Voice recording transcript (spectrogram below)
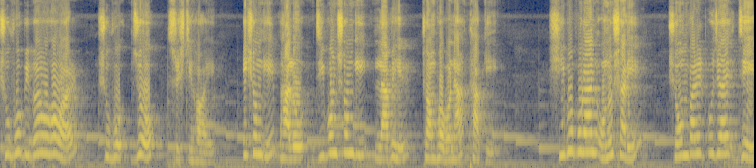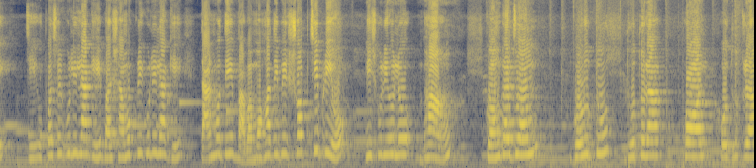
শুভ বিবাহ হওয়ার শুভ যোগ সৃষ্টি হয়। এই সঙ্গে ভালো জীবনসঙ্গী লাভের সম্ভাবনা থাকে। শিবপুরাণ অনুসারে সোমবারের পূজায় যে যে উপাচারগুলি লাগে বা সামগ্রীগুলি লাগে, তার মধ্যে বাবা মহাদেবের সবচেয়ে প্রিয় জিনিসগুলি হলো ভাং গঙ্গা জল গরুর দুধ, ধুতরা ফল ও ধুতরা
